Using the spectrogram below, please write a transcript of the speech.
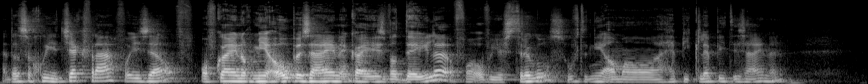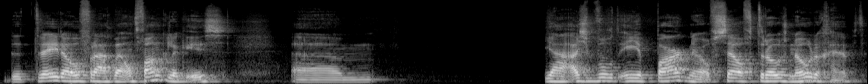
En dat is een goede checkvraag voor jezelf. Of kan je nog meer open zijn en kan je eens wat delen over je struggles? Hoeft het niet allemaal happy clappy te zijn. Hè? De tweede hoofdvraag bij ontvankelijk is... Um, ja, als je bijvoorbeeld in je partner of zelf troost nodig hebt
